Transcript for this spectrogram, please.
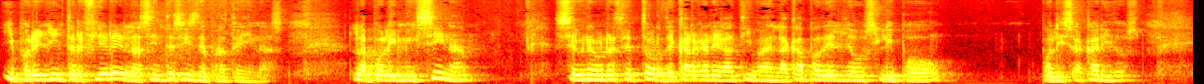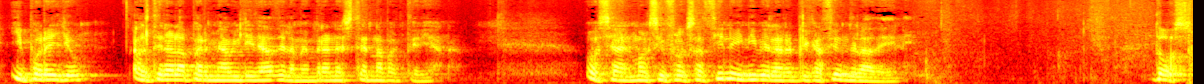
y por ello interfiere en la síntesis de proteínas. La polimixina se une a un receptor de carga negativa en la capa de los lipopolisacáridos y por ello altera la permeabilidad de la membrana externa bacteriana. O sea, el moxifloxacino inhibe la replicación del ADN. 2.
